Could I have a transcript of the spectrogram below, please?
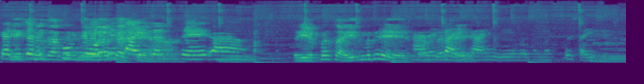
कधी Extra कधी जाते खूप म्हणजे मोठी luck असते, साईज हा. असते हा. तर हे पण साईजमध्ये आहे, अरे नाही. हे बघा मस्त साईज हम्म.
